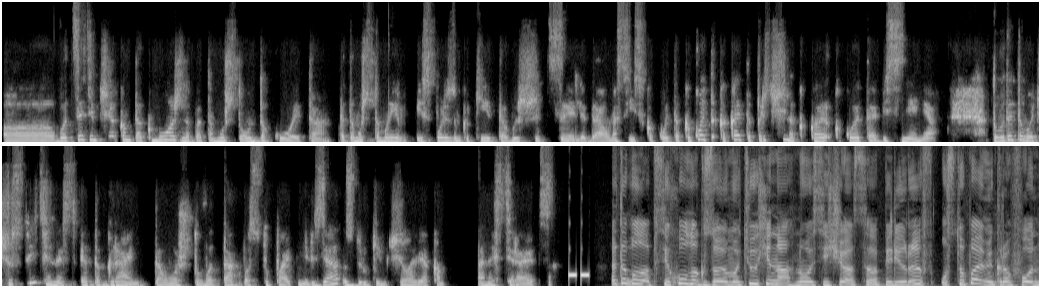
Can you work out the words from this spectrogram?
вот с этим человеком так можно, потому что он такой-то, потому что мы используем какие-то высшие цели, да, у нас есть какой-то, какой-то, какая-то причина, какое, какое-то объяснение, то вот эта вот чувствительность — это грань того, что вот так поступать нельзя с другим человеком, она стирается. Это была психолог Зоя Матюхина. Ну а сейчас э, перерыв. Уступаю микрофон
